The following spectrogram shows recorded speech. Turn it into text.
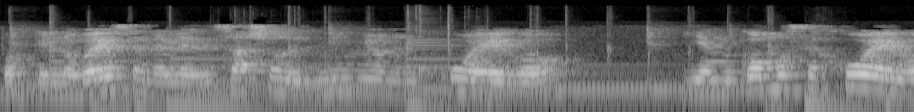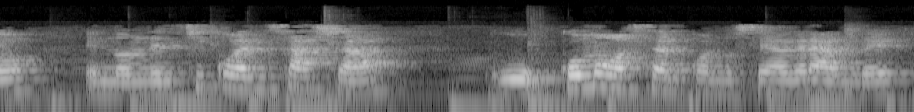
porque lo ves en el ensayo del niño en un juego y en cómo ese juego en donde el chico ensaya cómo va a ser cuando sea grande,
